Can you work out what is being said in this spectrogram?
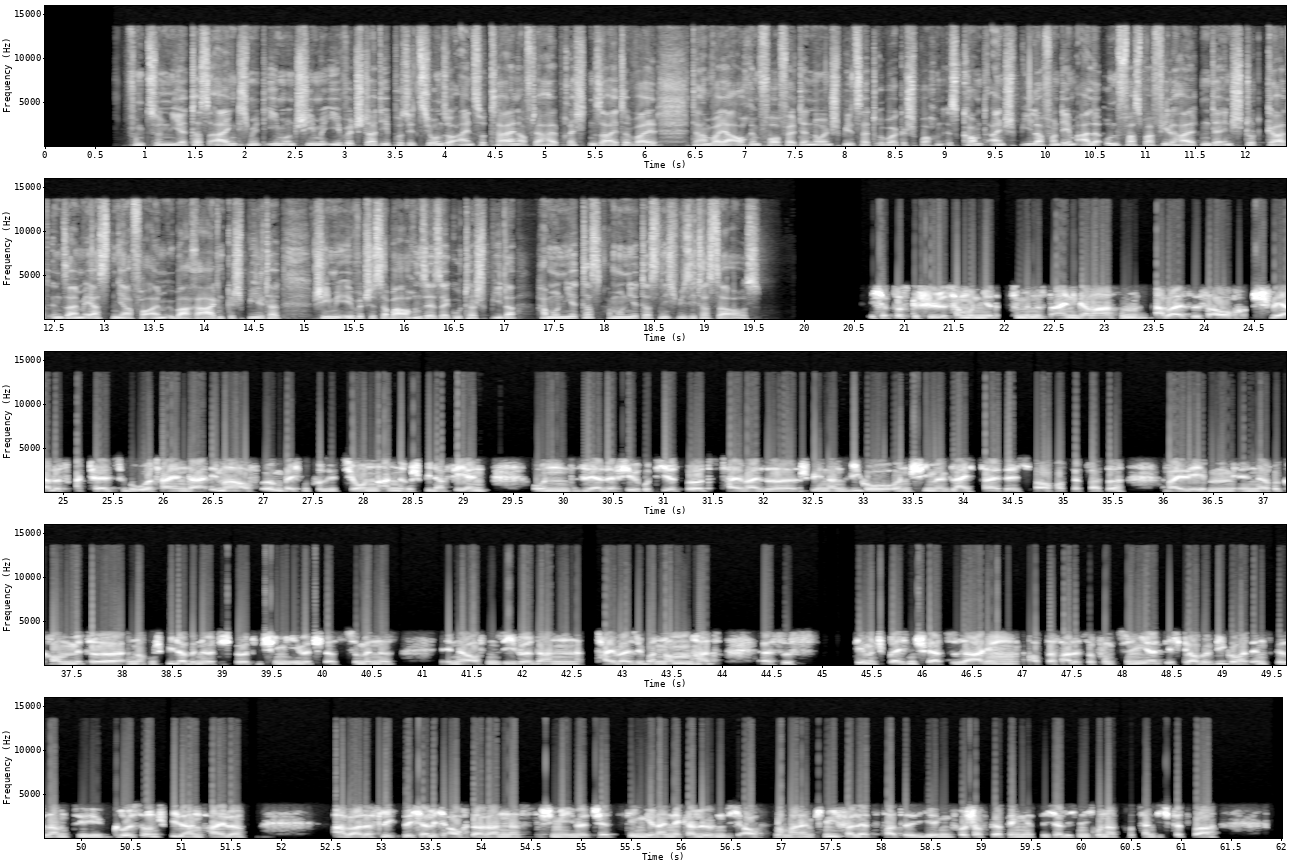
Funktioniert das eigentlich mit ihm und Shime Ivic, da die Position so einzuteilen auf der halbrechten Seite? Weil da haben wir ja auch im Vorfeld der neuen Spielzeit drüber gesprochen. Es kommt ein Spieler, von dem alle unfassbar viel halten, der in Stuttgart in seinem ersten Jahr vor allem überragend gespielt hat. Shime Ivic ist aber auch ein sehr, sehr guter Spieler. Harmoniert das? Harmoniert das nicht? Wie sieht das da aus? Ich habe das Gefühl, es harmoniert zumindest einigermaßen, aber es ist auch schwer, das aktuell zu beurteilen, da immer auf irgendwelchen Positionen andere Spieler fehlen und sehr, sehr viel rotiert wird. Teilweise spielen dann Vigo und Schieme gleichzeitig auch auf der Platte, weil eben in der Rückraummitte noch ein Spieler benötigt wird und Schimi Ivic das zumindest in der Offensive dann teilweise übernommen hat. Es ist dementsprechend schwer zu sagen, ob das alles so funktioniert. Ich glaube, Vigo hat insgesamt die größeren Spielanteile. Aber das liegt sicherlich auch daran, dass Schimiewicz jetzt gegen die Rhein-Neckar-Löwen sich auch nochmal am Knie verletzt hatte, gegen Frischhoff Göppingen jetzt sicherlich nicht hundertprozentig fit war.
